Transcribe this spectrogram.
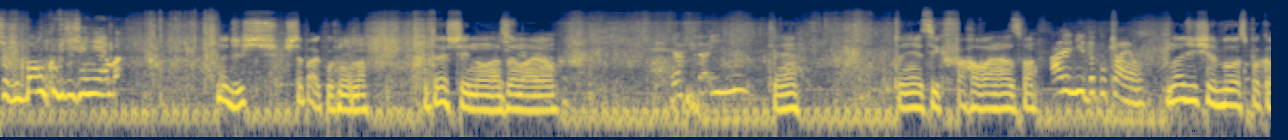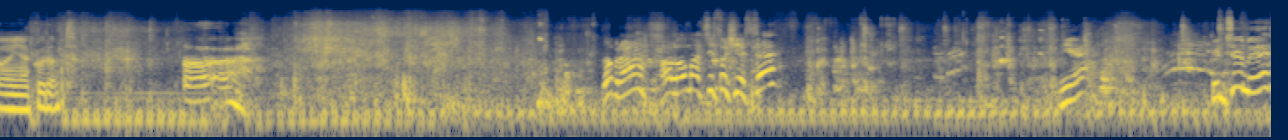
Że bąków dzisiaj nie ma. No dziś szczepaków nie ma. I to jeszcze inną nazwę mają. Jeszcze inny? To nie. To nie jest ich fachowa nazwa. Ale nie dokuczają. No dzisiaj było spokojnie akurat. O, Dobra, halo, macie coś jeszcze? Nie? Kończymy?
